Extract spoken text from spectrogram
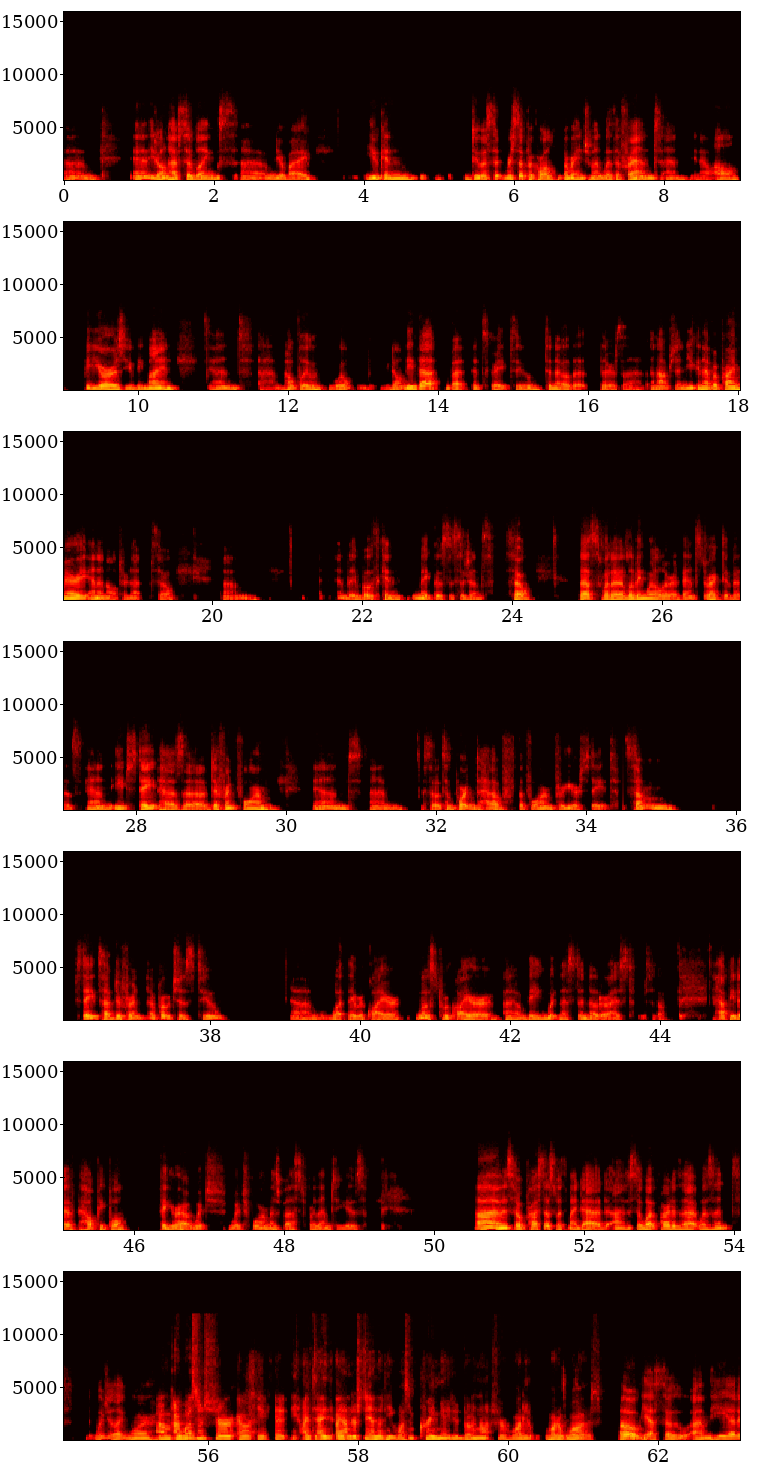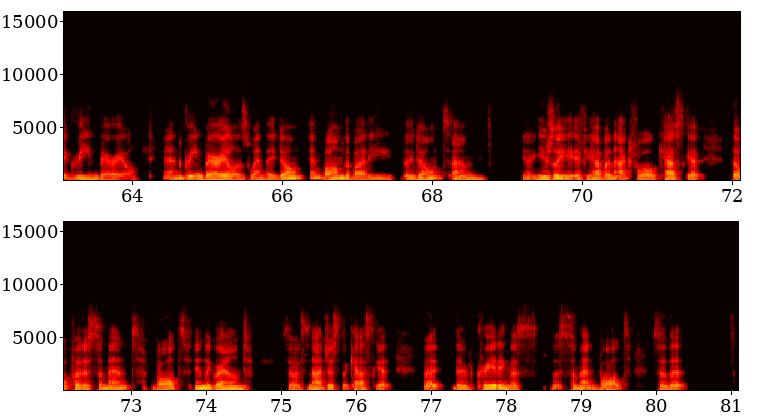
um, and you don't have siblings um, nearby you can do a reciprocal arrangement with a friend and you know i'll be yours you be mine and um, hopefully we'll, we don't need that but it's great to to know that there's a, an option. You can have a primary and an alternate so um, and they both can make those decisions. So that's what a living will or advance directive is. And each state has a different form and um, so it's important to have the form for your state. Some states have different approaches to um, what they require. Most require uh, being witnessed and notarized. So happy to help people figure out which which form is best for them to use. Um, so process with my dad. Um, so what part of that wasn't? Would you like more? Um, I wasn't sure. Uh, if, if, I, I understand that he wasn't cremated, but I'm not sure what it what it was. Oh, yes. So um, he had a green burial, and green burial is when they don't embalm the body, they don't um, you know, usually if you have an actual casket, they'll put a cement vault in the ground. So it's not just the casket, but they're creating this this cement vault so that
